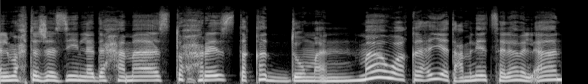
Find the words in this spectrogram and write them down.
المحتجزين لدى حماس تحرز تقدما ما واقعية عملية سلام الآن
